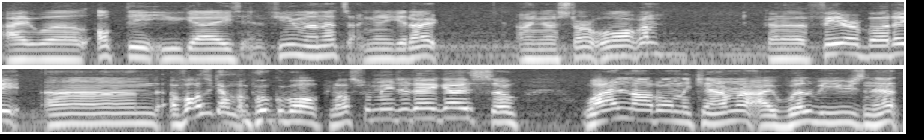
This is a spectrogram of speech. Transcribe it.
I will update you guys in a few minutes. I'm gonna get out. I'm gonna start walking. Gonna feed our buddy, and I've also got my Pokeball Plus with me today, guys. So while not on the camera, I will be using it.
